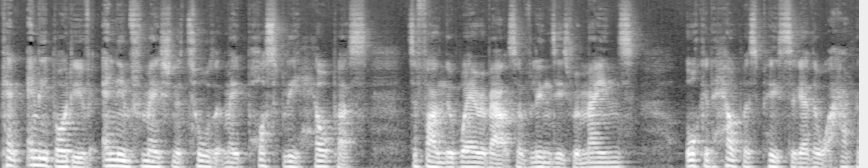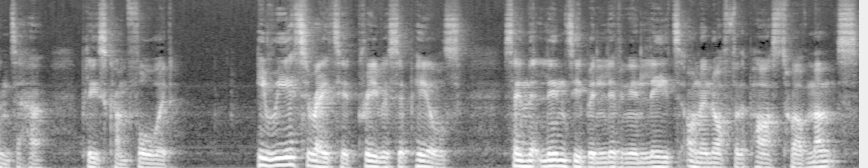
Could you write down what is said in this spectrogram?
Can anybody with any information at all that may possibly help us to find the whereabouts of Lindsay's remains, or can help us piece together what happened to her, please come forward. He reiterated previous appeals, saying that Lindsay had been living in Leeds on and off for the past 12 months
